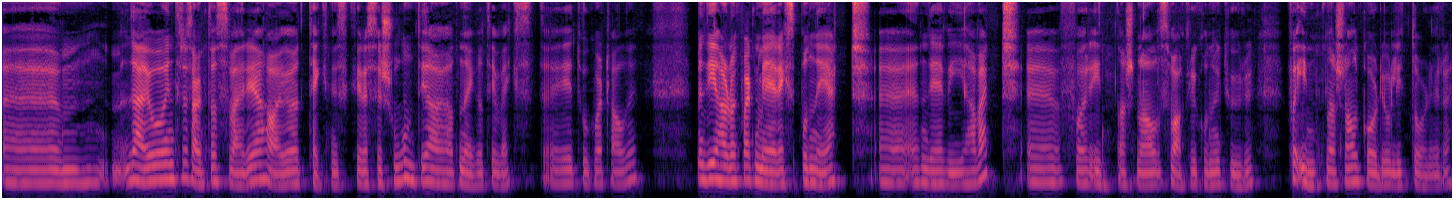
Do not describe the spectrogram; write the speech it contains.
Ehm, Det er jo interessant at Sverige har jo teknisk resesjon. De har jo hatt negativ vekst eh, i to kvartaler. Men de har nok vært mer eksponert eh, enn det vi har vært eh, for internasjonale svakere konjunkturer. For internasjonalt går det jo litt dårligere.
